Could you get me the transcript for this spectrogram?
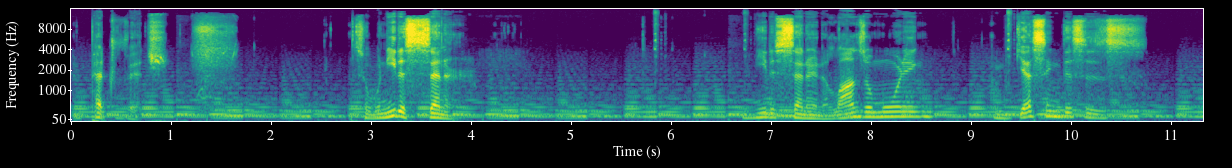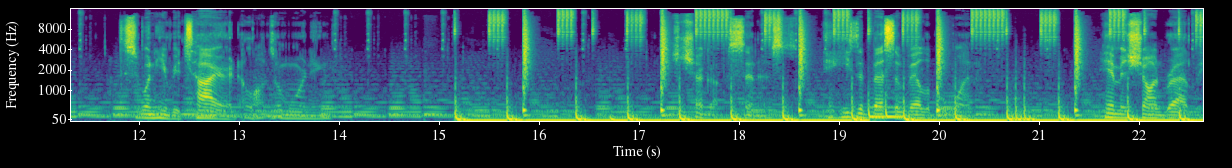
and Petrovic. So we need a center we need a center in Alonzo Mourning. I'm guessing this is This is when he retired, Alonzo Mourning. Let's check out the centers. And he's the best available one. Him and Shawn Bradley.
